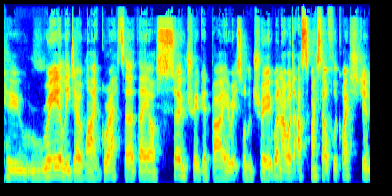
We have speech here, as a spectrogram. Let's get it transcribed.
who really don't like Greta. They are so triggered by her, it's untrue. And I would ask myself the question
